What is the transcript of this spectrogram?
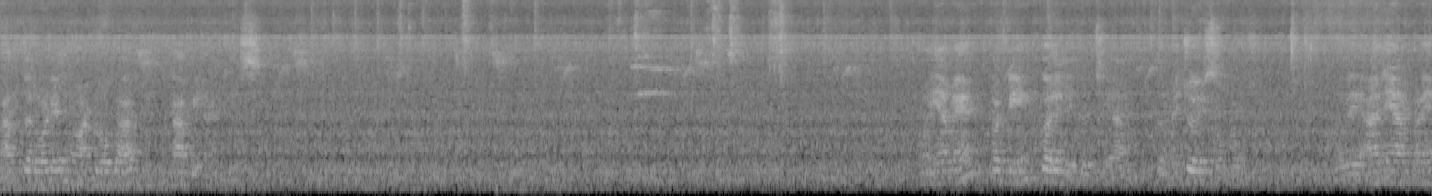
કાતર વડે હું આટલો ભાગ કાપી નાખીશ. અહીંયા મેં કટિંગ કરી લીધું છે આ તમે જોઈ શકો હવે આને આપણે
